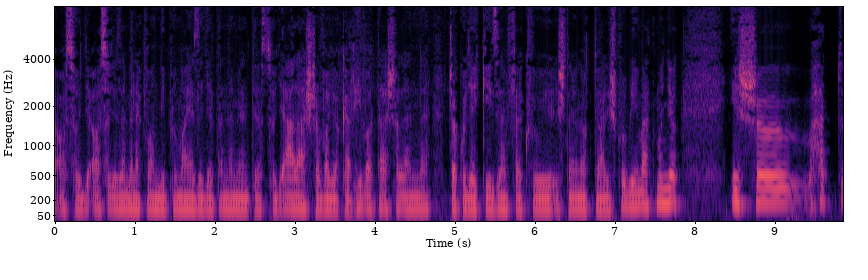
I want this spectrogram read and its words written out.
az hogy, az, hogy az embernek van diplomája, ez egyáltalán nem jelenti azt, hogy állásra vagy akár hivatása lenne, csak hogy egy kézenfekvő és nagyon aktuális problémát mondjak. És hát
